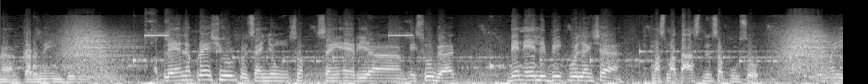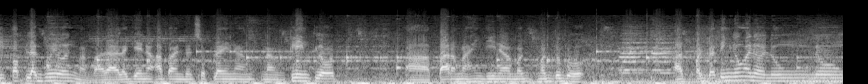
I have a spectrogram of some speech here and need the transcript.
na nagkaroon ng injury. Apply ng pressure kung saan yung, saan yung area may sugat, then elevate mo lang siya, mas mataas dun sa puso. Kung may ipa-plug mo yun, malalagyan ng abundant supply ng, ng clean cloth ah, para ma hindi na mag, magdugo. At pagdating nung ano nung nung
